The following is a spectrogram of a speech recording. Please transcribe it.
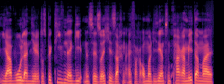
ja, wo landen die retrospektiven Ergebnisse? Solche Sachen einfach auch mal diese ganzen Parameter mal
